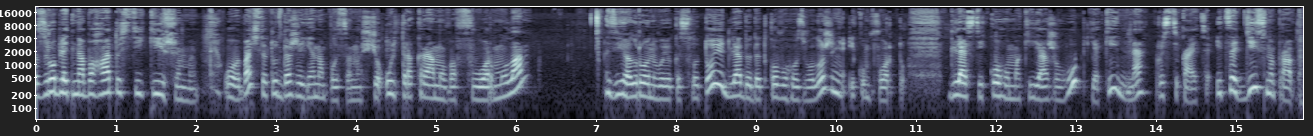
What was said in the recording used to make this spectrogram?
зроблять набагато стійкішими. О, бачите, тут навіть є написано, що ультракремова формула з гіалуроновою кислотою для додаткового зволоження і комфорту, для стійкого макіяжу губ, який не розтікається. І це дійсно правда.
